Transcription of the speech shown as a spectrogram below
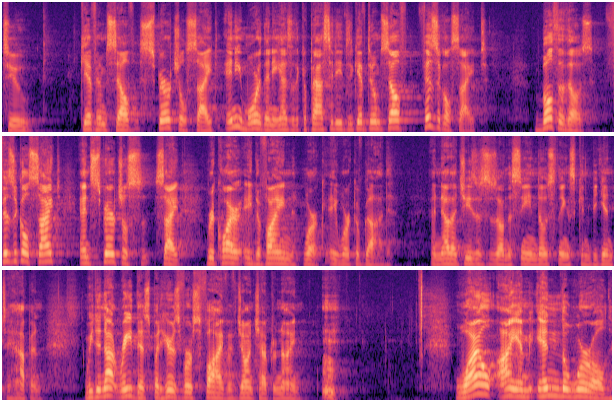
to give himself spiritual sight any more than he has the capacity to give to himself physical sight. Both of those, physical sight and spiritual sight, require a divine work, a work of God. And now that Jesus is on the scene, those things can begin to happen. We did not read this, but here's verse 5 of John chapter 9. While I am in the world,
